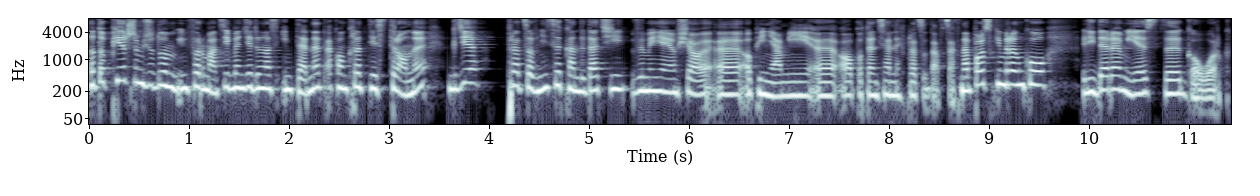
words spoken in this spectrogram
no to pierwszym źródłem informacji będzie dla nas internet, a konkretnie strony, gdzie pracownicy, kandydaci wymieniają się e, opiniami e, o potencjalnych pracodawcach. Na polskim rynku liderem jest GoWork.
